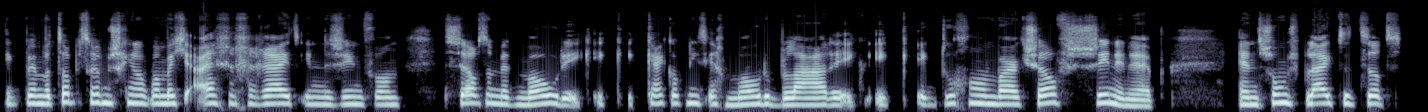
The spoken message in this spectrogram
ik ben wat dat betreft misschien ook wel een beetje eigen gereid in de zin van hetzelfde met mode. Ik, ik, ik kijk ook niet echt modebladen. Ik, ik, ik doe gewoon waar ik zelf zin in heb. En soms blijkt het dat.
